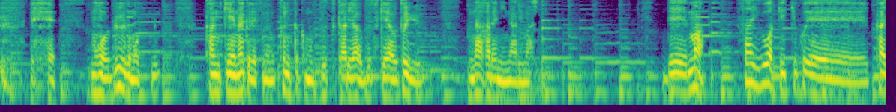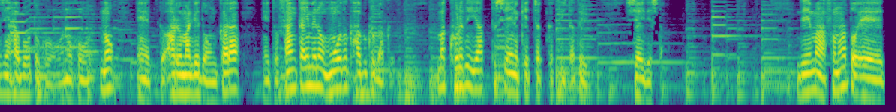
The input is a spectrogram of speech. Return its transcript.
えもうルールも関係なくですね、とにかくもうぶつかり合う、ぶつけ合うという流れになりました。で、まあ、最後は結局、えー、怪人ハブ男の方の、えー、っと、アルマゲドンから、えー、っと、3回目の猛毒ハブクバク。まあ、これでやっと試合の決着がついたという試合でした。で、まあ、その後、えー、っ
